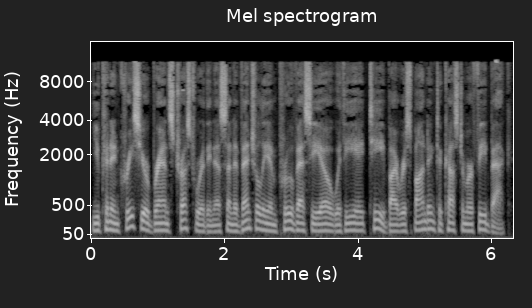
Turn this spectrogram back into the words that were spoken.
You can increase your brand's trustworthiness and eventually improve SEO with EAT by responding to customer feedback.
